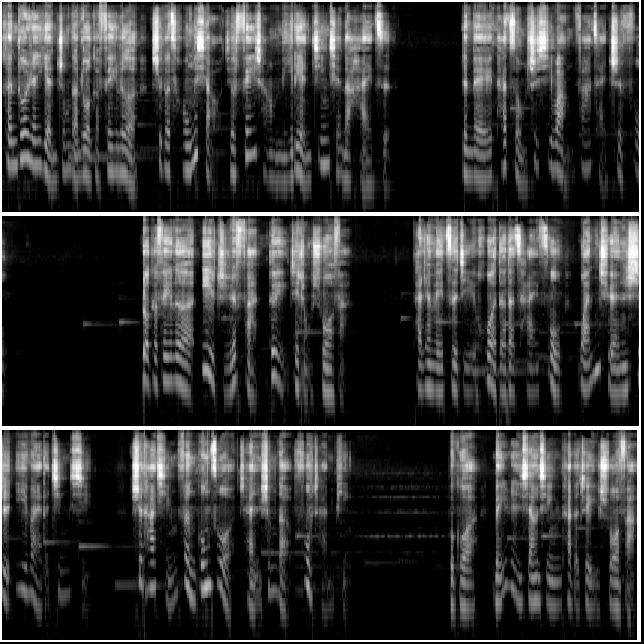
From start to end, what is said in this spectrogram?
很多人眼中的洛克菲勒是个从小就非常迷恋金钱的孩子，认为他总是希望发财致富。洛克菲勒一直反对这种说法，他认为自己获得的财富完全是意外的惊喜。是他勤奋工作产生的副产品。不过，没人相信他的这一说法。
